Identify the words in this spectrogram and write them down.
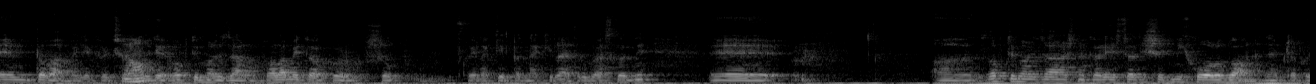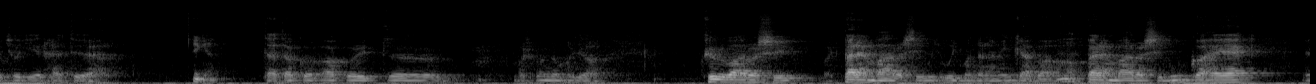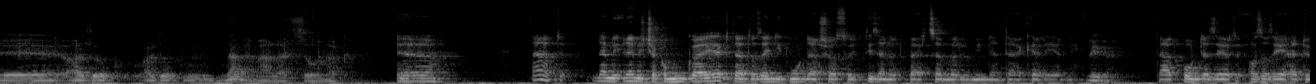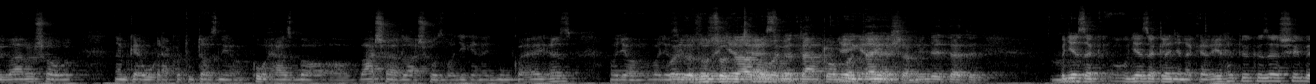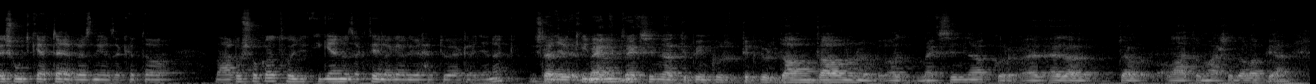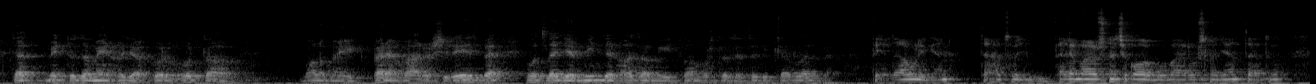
én tovább megyek, hogy ha Aha. ugye optimalizálunk valamit, akkor sokféleképpen neki lehet rugaszkodni. Az optimalizálásnak a része az is, hogy mi hol van, nem csak hogy hogy érhető el. Igen. Tehát akkor, akkor itt most mondom, hogy a külvárosi, vagy peremvárosi, úgy, úgy mondanám inkább a, a peremvárosi munkahelyek, azok, azok nem emellett szólnak. Ö, Hát nem, nem is csak a munkahelyek, tehát az egyik mondás az, hogy 15 percen belül mindent el kell érni. Igen. Tehát pont ezért az az élhető város, ahol nem kell órákat utazni a kórházba, a vásárláshoz, vagy igen, egy munkahelyhez, vagy, a, vagy az, Vagy az uszodába, igazolóegyedhez, vagy a templomban, Igen, teljesen mindegy. Tehát, hogy, Hogy ezek, hogy ezek legyenek elérhető közelségben, és úgy kell tervezni ezeket a városokat, hogy igen, ezek tényleg elérhetőek legyenek, és legyen tehát meg, kínálati. megszűnne a tipikus, tipikus downtown, az megszűnne akkor ez, ez a te látomásod alapján. Tehát mit tudom én, hogy akkor ott a valamelyik peremvárosi részben, ott legyen minden az, ami itt van most az ötödik kerületben. Például igen. Tehát, hogy Peremváros ne csak alvóváros legyen, tehát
